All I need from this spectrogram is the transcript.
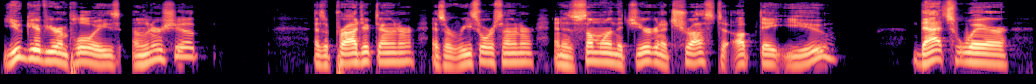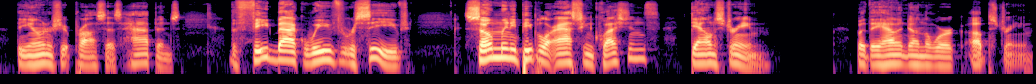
you give your employees ownership as a project owner, as a resource owner, and as someone that you're going to trust to update you. That's where the ownership process happens. The feedback we've received so many people are asking questions downstream, but they haven't done the work upstream.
